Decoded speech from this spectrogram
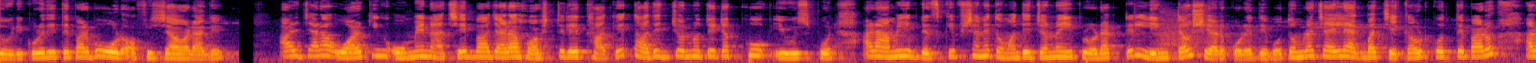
তৈরি করে দিতে পারব ওর অফিস যাওয়ার আগে। আর যারা ওয়ার্কিং ওমেন আছে বা যারা হস্টেলে থাকে, তাদের জন্য তো এটা খুব ইউজফুল আর আমি ডেসক্রিপশানে তোমাদের জন্য এই প্রোডাক্টের লিঙ্কটাও শেয়ার করে দেবো। তোমরা চাইলে একবার চেক আউট করতে পারো আর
